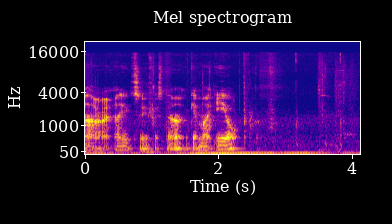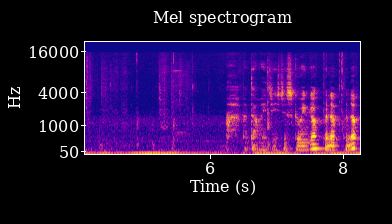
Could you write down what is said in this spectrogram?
Alright, I need to for start get my E up. Ah, my damage is just going up and up and up.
